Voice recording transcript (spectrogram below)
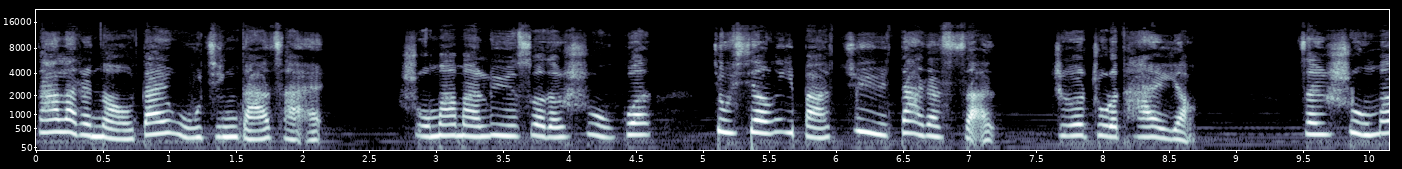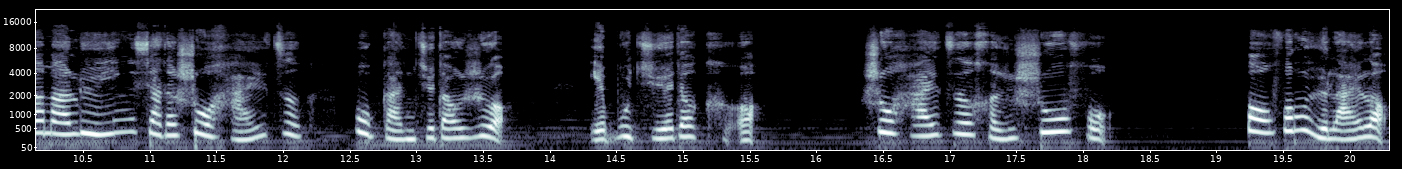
耷拉着脑袋无精打采，树妈妈绿色的树冠就像一把巨大的伞，遮住了太阳。在树妈妈绿荫下的树孩子不感觉到热。也不觉得渴，树孩子很舒服。暴风雨来了，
